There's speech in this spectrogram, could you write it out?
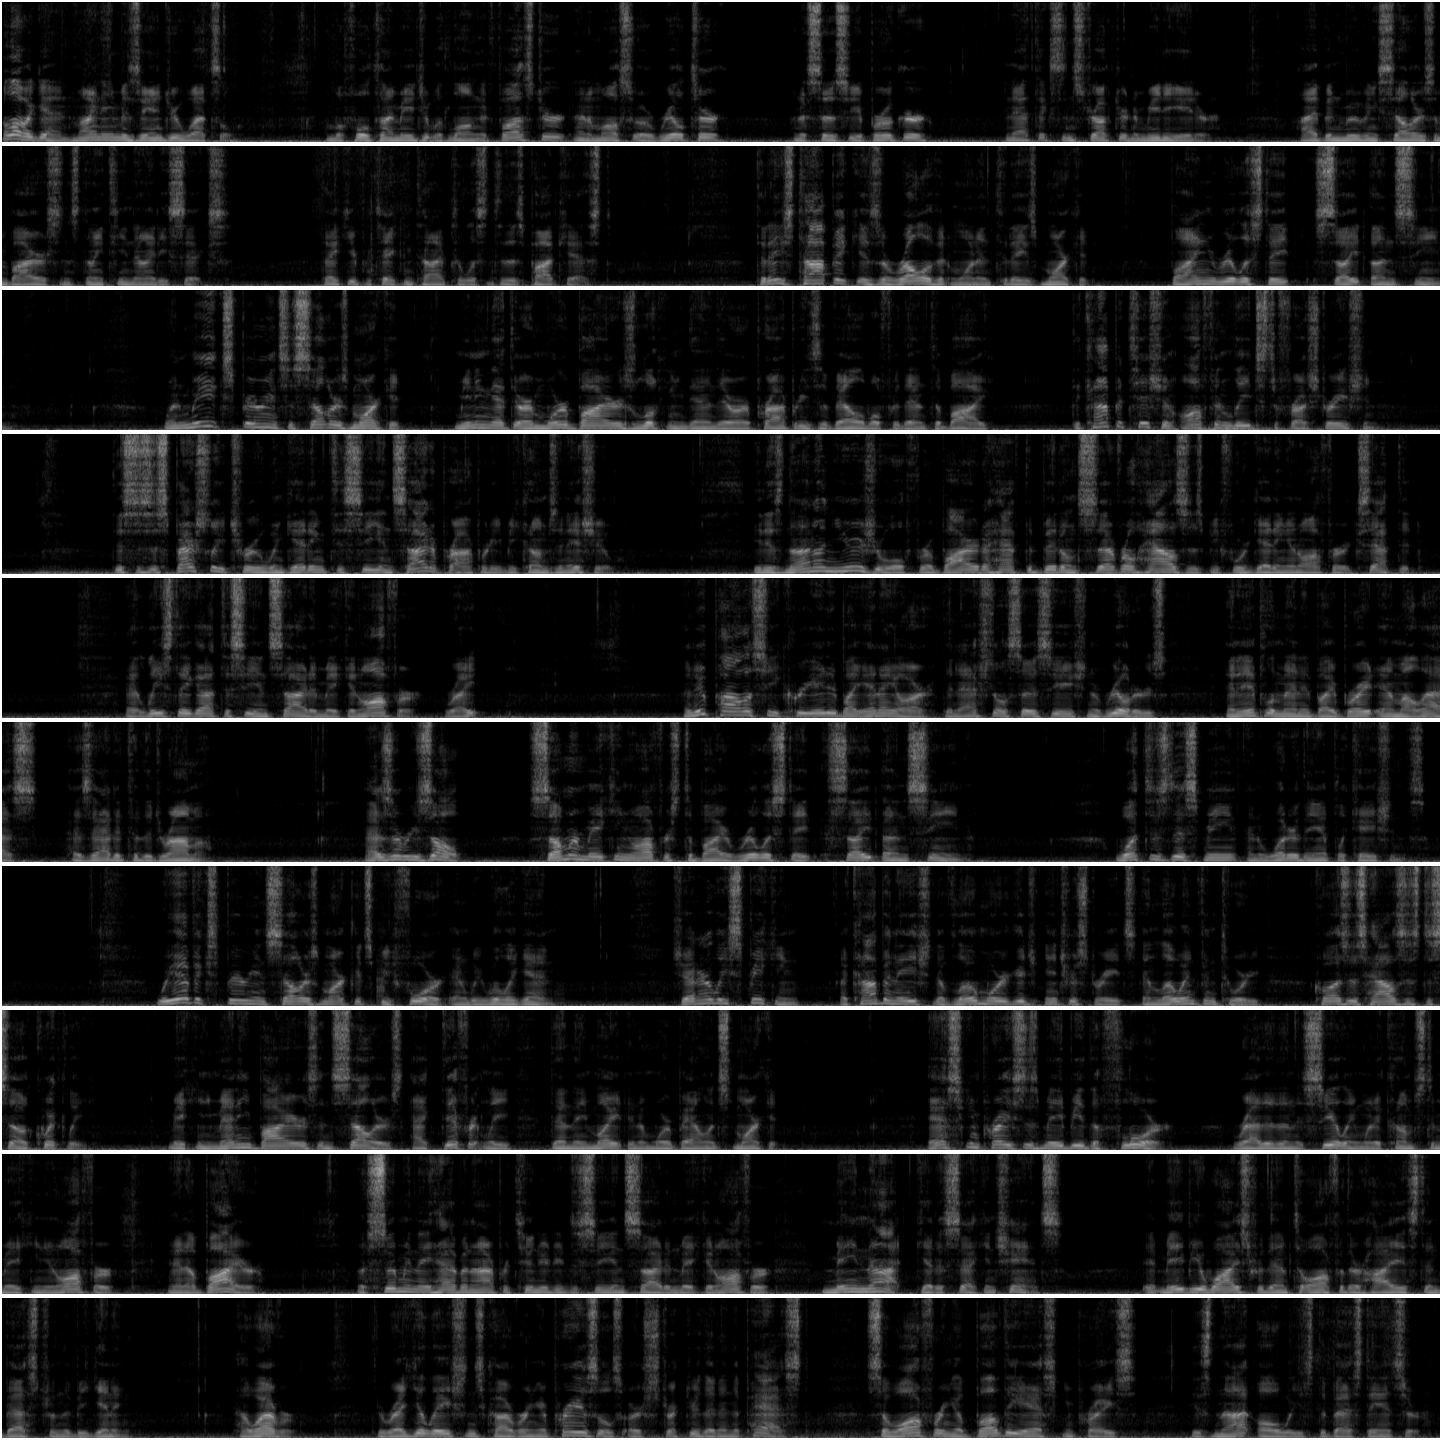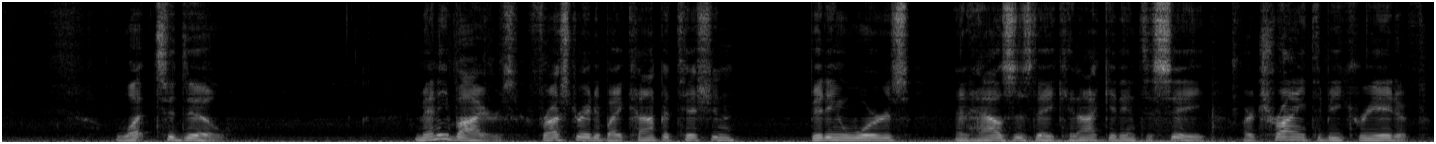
Hello again. My name is Andrew Wetzel. I'm a full time agent with Long and Foster, and I'm also a realtor, an associate broker, an ethics instructor, and a mediator. I've been moving sellers and buyers since 1996. Thank you for taking time to listen to this podcast. Today's topic is a relevant one in today's market buying real estate sight unseen. When we experience a seller's market, meaning that there are more buyers looking than there are properties available for them to buy, the competition often leads to frustration. This is especially true when getting to see inside a property becomes an issue. It is not unusual for a buyer to have to bid on several houses before getting an offer accepted. At least they got to see inside and make an offer, right? A new policy created by NAR, the National Association of Realtors, and implemented by Bright MLS has added to the drama. As a result, some are making offers to buy real estate sight unseen. What does this mean and what are the implications? We have experienced sellers markets before and we will again. Generally speaking, a combination of low mortgage interest rates and low inventory causes houses to sell quickly, making many buyers and sellers act differently than they might in a more balanced market. Asking prices may be the floor rather than the ceiling when it comes to making an offer, and a buyer, assuming they have an opportunity to see inside and make an offer, may not get a second chance. It may be wise for them to offer their highest and best from the beginning. However, the regulations covering appraisals are stricter than in the past, so offering above the asking price is not always the best answer. What to do? Many buyers, frustrated by competition, bidding wars, and houses they cannot get in to see, are trying to be creative.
